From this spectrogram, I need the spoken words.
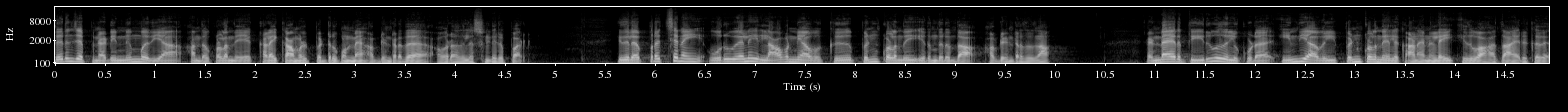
தெரிஞ்ச பின்னாடி நிம்மதியாக அந்த குழந்தையை கலைக்காமல் பெற்றுக்கொண்டேன் அப்படின்றத அவர் அதில் சொல்லியிருப்பார். இதில் பிரச்சனை ஒருவேளை லாவண்யாவுக்கு பெண் குழந்தை இருந்திருந்தா அப்படின்றது தான் ரெண்டாயிரத்தி இருபதில் கூட இந்தியாவில் பெண் குழந்தைகளுக்கான நிலை இதுவாக தான் இருக்குது.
